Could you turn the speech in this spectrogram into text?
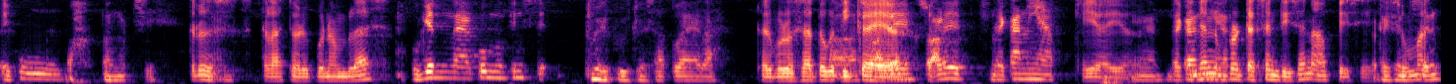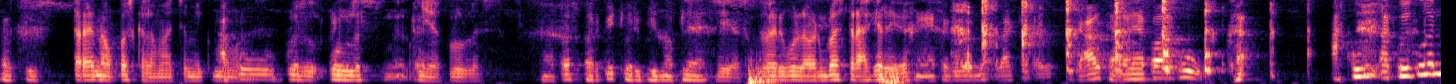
itu wah banget sih Terus setelah 2016, mungkin aku mungkin sih 2021 aja lah 2021 ketiga Ah, soalnya, ya. soalnya mereka niat Iya iya. ya kan? mereka Kan niat production design apik sih. production Cuma design bagus tren apa segala macam iku mau. aku clueless. Iya, clueless. Nah, terus baru ke 2015. Iya, 2018 terakhir ya. Nah, 2015 terakhir. Kalau gak ada apa aku gak aku aku itu kan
